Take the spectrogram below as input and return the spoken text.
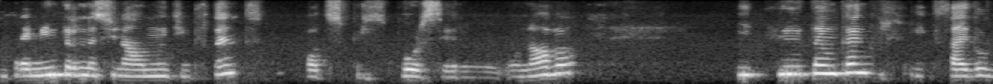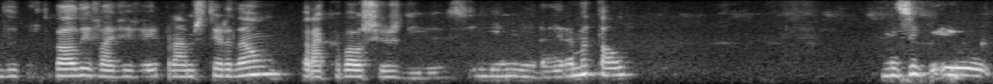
um prémio internacional muito importante, pode-se pressupor ser o, o, Nobel, e que tem um cancro e que sai de Portugal e vai viver para Amsterdão para acabar os seus dias. E a minha ideia era matá-lo. Mas eu, eu,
